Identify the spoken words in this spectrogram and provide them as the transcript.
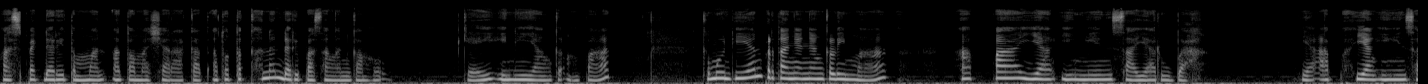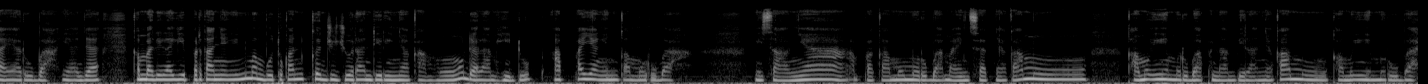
aspek dari teman atau masyarakat atau tekanan dari pasangan kamu. Oke, ini yang keempat. Kemudian pertanyaan yang kelima, apa yang ingin saya rubah? Ya, apa yang ingin saya rubah? Ya, aja kembali lagi pertanyaan ini membutuhkan kejujuran dirinya kamu dalam hidup. Apa yang ingin kamu rubah? Misalnya, apa kamu merubah mindsetnya kamu? Kamu ingin merubah penampilannya kamu, kamu ingin merubah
